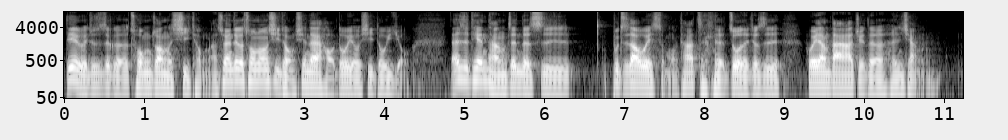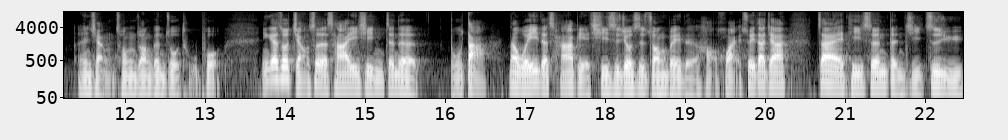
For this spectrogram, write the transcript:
第二个就是这个冲装的系统啊。虽然这个冲装系统现在好多游戏都有。但是天堂真的是不知道为什么，它真的做的就是会让大家觉得很想很想冲装跟做突破。应该说角色的差异性真的不大，那唯一的差别其实就是装备的好坏。所以大家在提升等级之余，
